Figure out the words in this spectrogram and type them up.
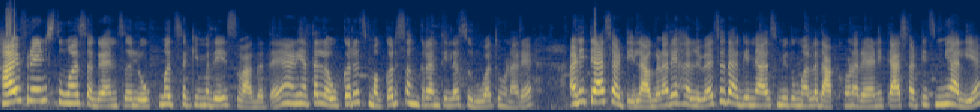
हाय फ्रेंड्स तुम्हा सगळ्यांचं लोकमत सखीमध्ये स्वागत आहे. आणि आता लवकरच मकर संक्रांतीला सुरुवात होणार आहे. आणि त्यासाठी लागणारे हलव्याचे दागिने आज मी तुम्हाला दाखवणार आहे. आणि त्यासाठीच मी आली आहे.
